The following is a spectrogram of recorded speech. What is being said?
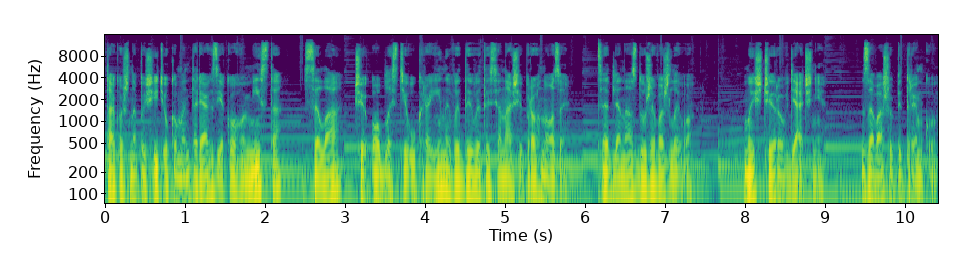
Також напишіть у коментарях, з якого міста, села чи області України ви дивитеся наші прогнози. Це для нас дуже важливо. Ми щиро вдячні за вашу підтримку.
